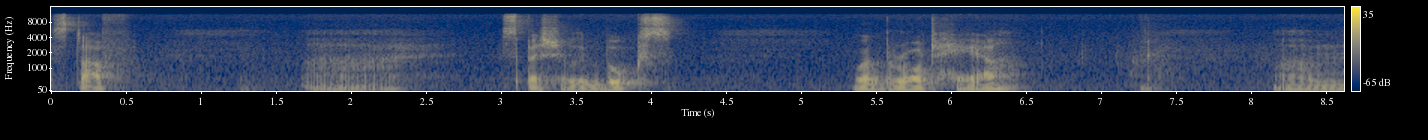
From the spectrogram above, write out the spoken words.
stuff, uh, especially books, were brought here. Um,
